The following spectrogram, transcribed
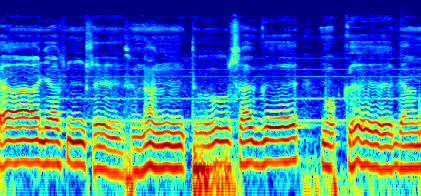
රාජස්ස සුනන්තු සග්ග මොක්කදං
